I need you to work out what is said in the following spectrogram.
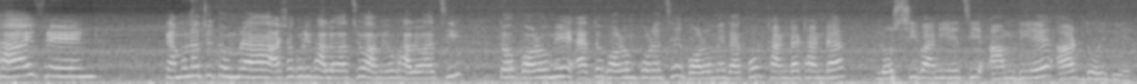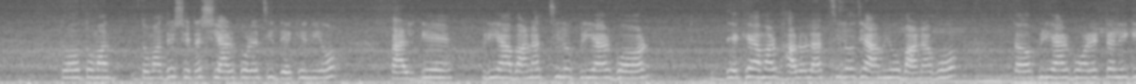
হাই ফ্রেন্ড কেমন আছো তোমরা? আশা করি ভালো আছো, আমিও ভালো আছি। তো গরমে, এত গরম পড়েছে, গরমে দেখো, ঠান্ডা ঠান্ডা, লস্যি বানিয়েছি, আম দিয়ে আর দই দিয়ে। তো তোমার তোমাদের সেটা শেয়ার করেছি, দেখে নিও। কালকে প্রিয়া বানাচ্ছিল, প্রিয়ার বর। দেখে আমার ভালো লাগছিল যে আমিও বানাবো। তো প্রিয়ার বরেরটা নাকি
